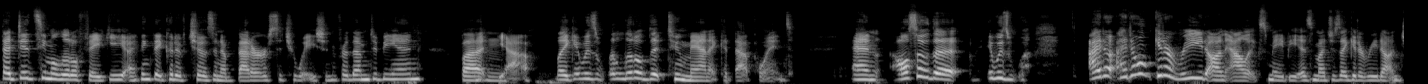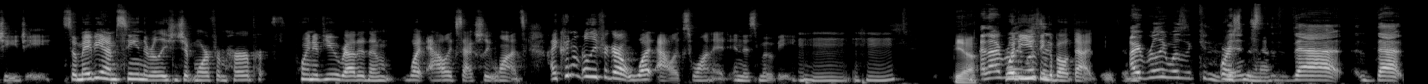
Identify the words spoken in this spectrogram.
That did seem a little fakey. I think they could have chosen a better situation for them to be in. But mm-hmm. yeah, like it was a little bit too manic at that point and also the it was I don't I don't get a read on Alex maybe as much as I get a read on Gigi. So maybe I'm seeing the relationship more from her per- point of view rather than what Alex actually wants. I couldn't really figure out what Alex wanted in this movie. Mm-hmm, mm-hmm. Yeah. And I really what do you think about that, Jason? I really wasn't convinced that that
